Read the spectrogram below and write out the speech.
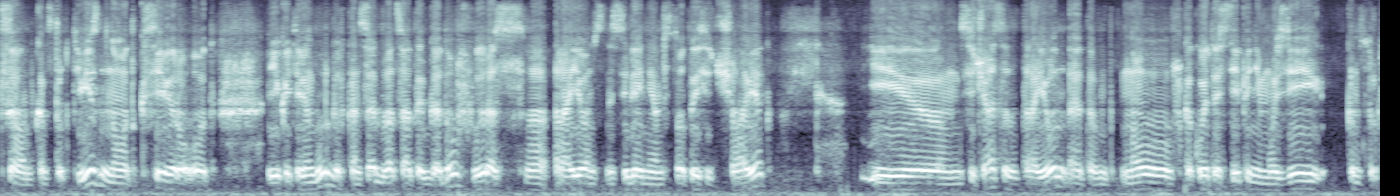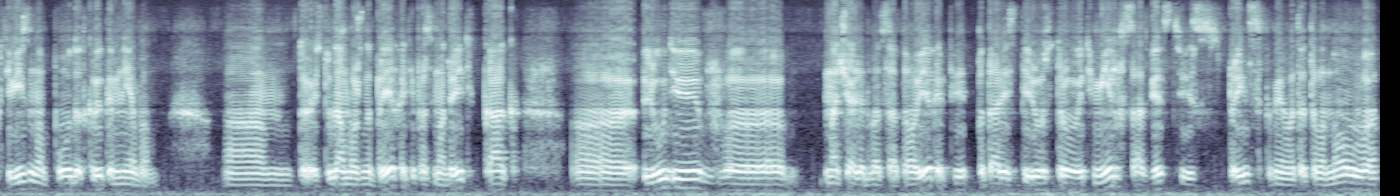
целом конструктивизм, но вот к северу от Екатеринбурга в конце 20-х годов вырос район с населением 100 тысяч человек. И сейчас этот район это ну, в какой-то степени музей конструктивизма под открытым небом. То есть туда можно приехать и посмотреть, как э, люди в начале 20 века пытались переустроить мир в соответствии с принципами вот этого нового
